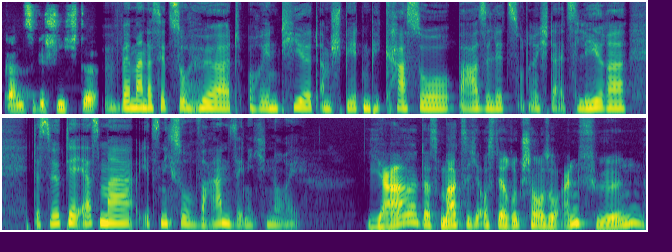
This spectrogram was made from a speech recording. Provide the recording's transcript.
ganze Geschichte. Wenn man das jetzt so hört, orientiert am späten Picasso, Baselitz und Richter als Lehrer, das wirkt ja erstmal jetzt nicht so wahnsinnig neu. Ja, das mag sich aus der Rückschau so anfühlen.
